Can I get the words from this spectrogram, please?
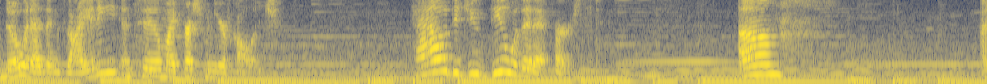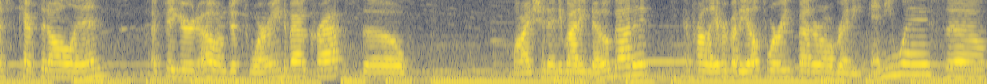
know it as anxiety until my freshman year of college. How did you deal with it at first? Um, I just kept it all in. I figured, oh, I'm just worrying about crap, so why should anybody know about it? And probably everybody else worries about it already anyway, so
